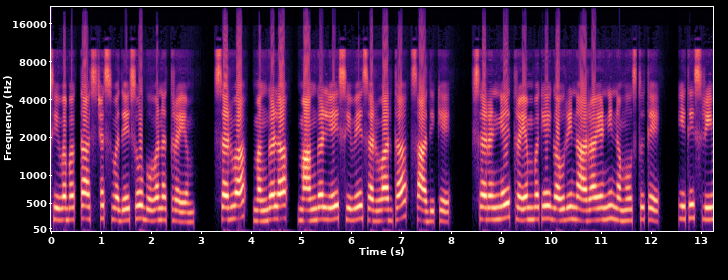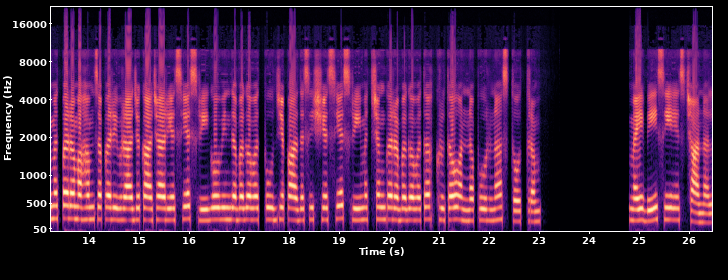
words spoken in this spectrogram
शिवभक्ता स्वदेशो भुवनत्रय सर्वा मंगला मंगल्ये शिवे सर्वाध साधिके। शरण्ये त्रयंबके गौरी नारायणी नमोस्तुते నమోస్తుతే इति श्रीमत्परमहंसपरिव्राजकाचार्यस्य श्रीगोविन्दभगवत्पूज्यपादशिष्यस्य श्रीमच्छङ्करभगवतः कृतौ अन्नपूर्णा స్తోత్రం మై బీసీఎస్ ఛానల్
